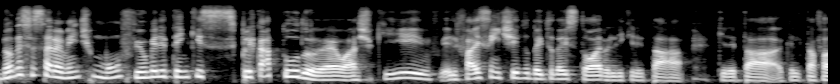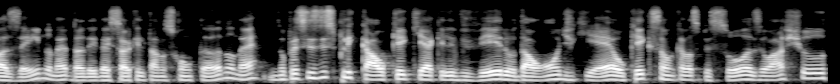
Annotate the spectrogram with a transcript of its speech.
não necessariamente um bom filme ele tem que explicar tudo, né? Eu acho que ele faz sentido dentro da história ali que ele tá que ele tá, que ele tá fazendo, né? Da, da história que ele tá nos contando, né? Não precisa explicar o que, que é aquele viveiro, da onde que é, o que que são aquelas pessoas. Eu acho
